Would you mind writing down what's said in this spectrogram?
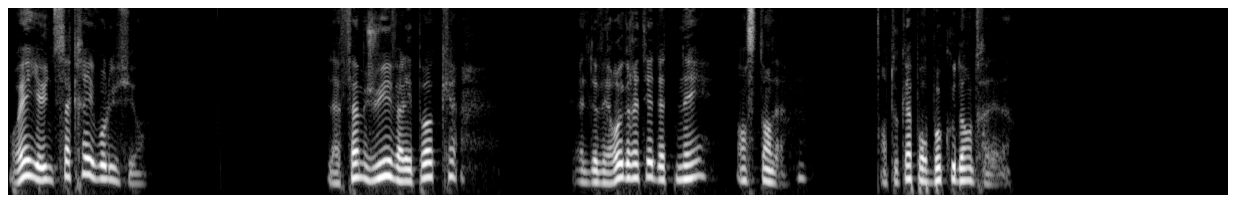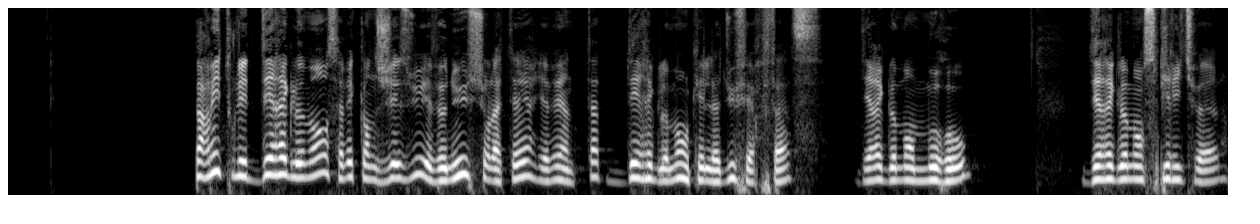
Oui, il y a eu une sacrée évolution. La femme juive à l'époque, elle devait regretter d'être née en ce temps-là. En tout cas pour beaucoup d'entre elles. Parmi tous les dérèglements, vous savez, quand Jésus est venu sur la terre, il y avait un tas de dérèglements auxquels il a dû faire face. Dérèglements moraux, dérèglements spirituels,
